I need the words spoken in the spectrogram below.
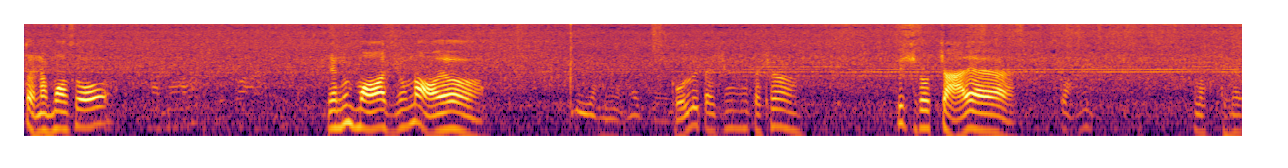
tôi nó mò số nhà nó mò thì nó nọ rồi Đi rằng nhà hay trời. cố lưỡi tay sao tay sao tôi chỉ tôi trả đấy Còn lọc thế này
